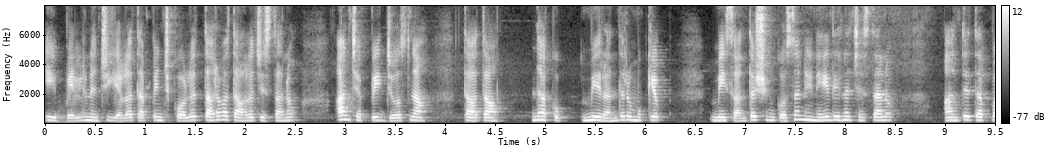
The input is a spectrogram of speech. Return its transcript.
ఈ పెళ్ళి నుంచి ఎలా తప్పించుకోవాలో తర్వాత ఆలోచిస్తాను అని చెప్పి జ్యోత్స్న తాత నాకు మీరందరూ ముఖ్యం. మీ సంతోషం కోసం నేను ఏదైనా చేస్తాను. అంతే తప్ప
